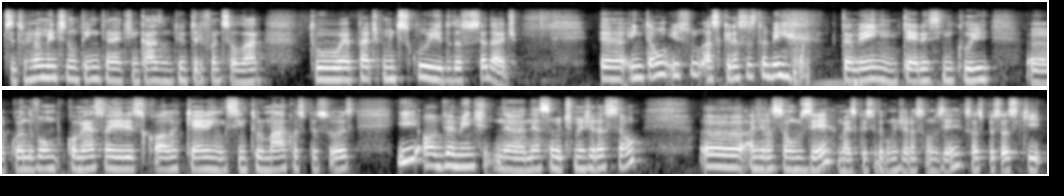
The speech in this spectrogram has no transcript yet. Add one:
se tu realmente não tem internet em casa, não tem telefone celular, tu é praticamente excluído da sociedade. então, isso, as crianças também também querem se incluir uh, quando vão começam a ir à escola, querem se enturmar com as pessoas. E, obviamente, nessa última geração, uh, a geração Z, mais conhecida como geração Z, que são as pessoas que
